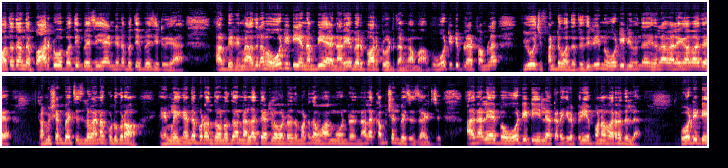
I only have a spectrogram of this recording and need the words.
மொத்தத்தை அந்த பார்ட் டூவை பற்றி பேசி ஏன் இண்டியனை பற்றி பேசிகிட்டு இருக்க? அப்படிங்களா அது இல்லாமல் ஓடிடியை நம்பிய நிறைய பேர் பார்ட் டூ எடுத்தாங்க. ஆமாம் அப்போ ஓடிடி பிளாட்ஃபார்மில் ஹியூஜ் ஃபண்டு வந்தது. திடீர்னு ஓடிடி வந்து இதெல்லாம் வேலைக்காகாது கமிஷன் பேசிஸில் வேணால் கொடுக்குறோம். எங்களுக்கு எந்த படம் தோணுதோ நல்லா தேட்டரில் ஓடுறது மட்டும் தான் வாங்குவோன்றதுனால கமிஷன் பேசிஸ் ஆகிடுச்சு அதனாலே இப்போ ஓடிடியில் கிடைக்கிற பெரிய பணம் வர்றதில்லை. ஓடிடி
